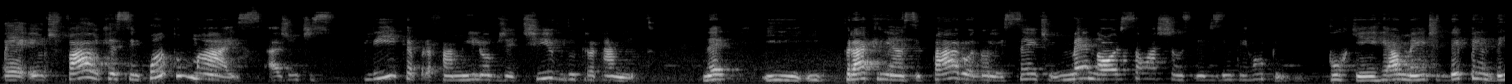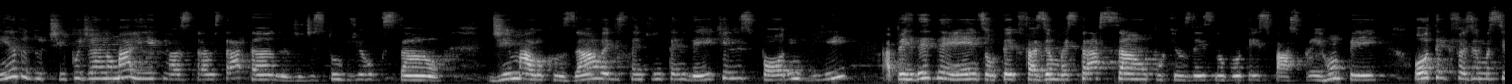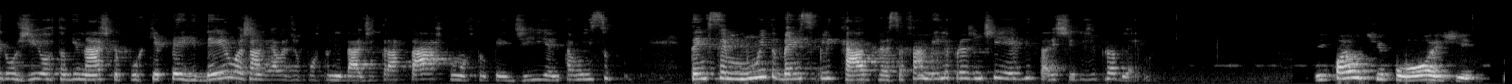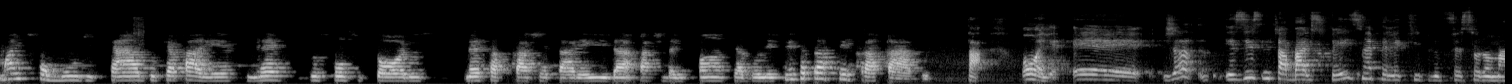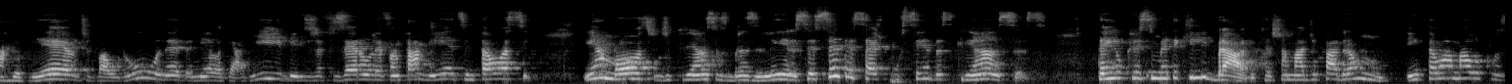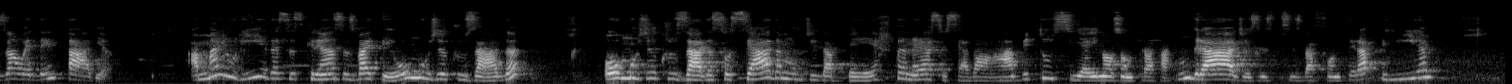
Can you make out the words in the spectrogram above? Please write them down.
é, eu te falo que assim, quanto mais a gente explica para a família o objetivo do tratamento, né? E, e para a criança e para o adolescente, menores são as chances deles interromperem. Porque realmente, dependendo do tipo de anomalia que nós estamos tratando, de distúrbio de erupção, de maloclusão, eles têm que entender que eles podem vir a perder dentes, ou ter que fazer uma extração, porque os dentes não vão ter espaço para irromper, ou ter que fazer uma cirurgia ortognática, porque perdeu a janela de oportunidade de tratar com ortopedia. Então, isso tem que ser muito bem explicado para essa família para a gente evitar esse tipo de problema. E qual é o tipo hoje mais comum de caso que aparece, né, nos consultórios nessa faixa etária aí, da parte da infância, adolescência, para ser tratado? Tá. Olha, é, já existem trabalhos feitos né, pela equipe do professor Omar Gabriel, de Bauru, né, Daniela Garibe, eles já fizeram levantamentos. Então, assim, em amostra de crianças brasileiras, 67% das crianças têm o crescimento equilibrado, que é chamado de padrão 1. Então, a maloclusão é dentária a maioria dessas crianças vai ter ou mordida cruzada, ou mordida cruzada associada à mordida aberta, né, associada a hábitos, e aí nós vamos tratar com grade, às vezes precisa da fonoterapia.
